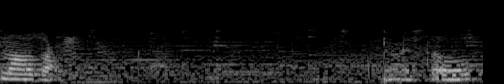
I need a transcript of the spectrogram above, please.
mağaza. Evet,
